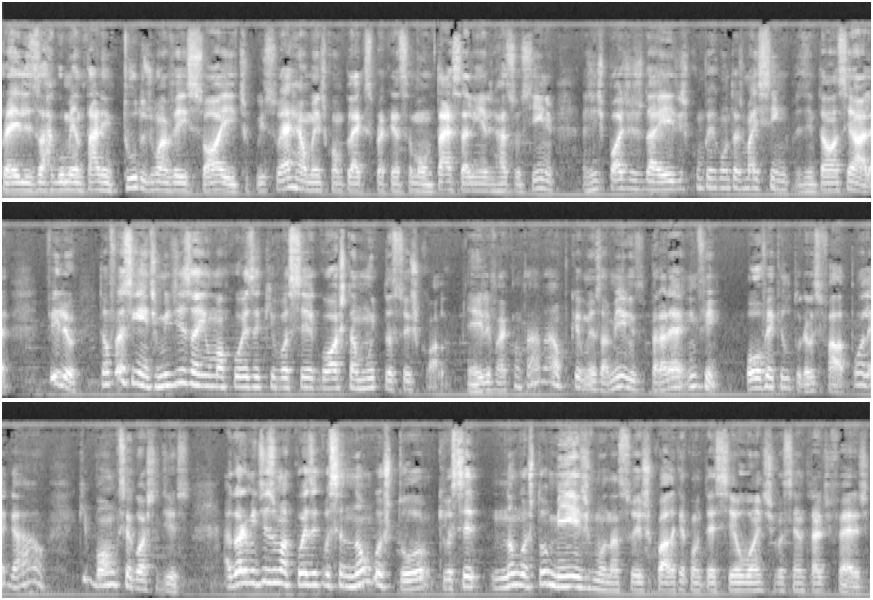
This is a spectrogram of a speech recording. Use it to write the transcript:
para eles argumentarem tudo de uma vez só e tipo isso é realmente complexo para a criança montar essa linha de raciocínio, a gente pode ajudar eles com perguntas mais simples. Então assim, olha, filho, então foi o seguinte, me diz aí uma coisa que você gosta muito da sua escola. E ele vai contar, não, porque meus amigos, pararé, enfim ouve aquilo tudo. Aí você fala, pô, legal, que bom que você gosta disso. Agora me diz uma coisa que você não gostou, que você não gostou mesmo na sua escola que aconteceu antes de você entrar de férias.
